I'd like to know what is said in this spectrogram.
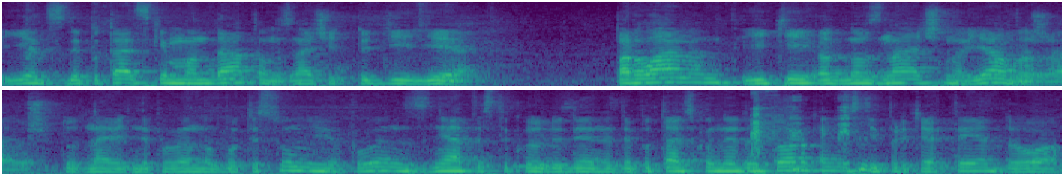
є з депутатським мандатом, значить тоді є. Парламент, який однозначно, я вважаю, що тут навіть не повинно бути сумнівів, повинен зняти з такої людини депутатську недоторканність і притягти до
